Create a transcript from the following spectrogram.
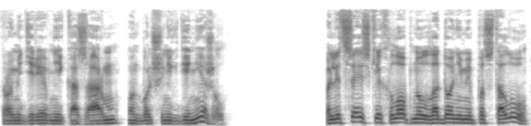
Кроме деревни и казарм, он больше нигде не жил. Полицейский хлопнул ладонями по столу,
